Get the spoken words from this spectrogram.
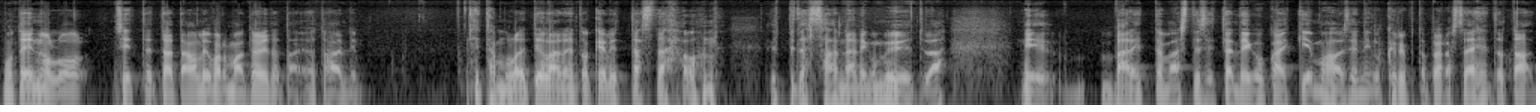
Mutta en ollut sitten tätä, oli varmaan töitä tai jotain, niin sitten mulla oli tilanne, että okei, nyt tästä on, nyt pitäisi saada nämä niin myytyä. Niin välittömästi sitten niin kuin kaikkien mahdollisiin niin kryptopörsseihin tota,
